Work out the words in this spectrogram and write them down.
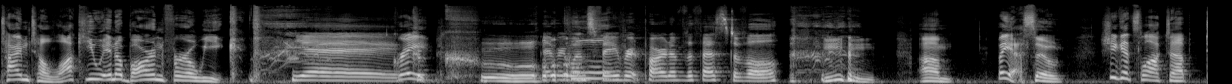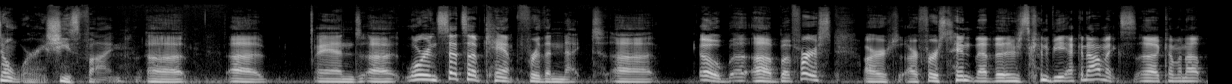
Time to lock you in a barn for a week." Yay. Great. cool. Everyone's Cool. favorite part of the festival. Um. But yeah, so she gets locked up. Don't worry, she's fine. Uh, uh, and uh, Lawrence sets up camp for the night. Uh, oh, uh, but first, our our first hint that there's going to be economics uh, coming up.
